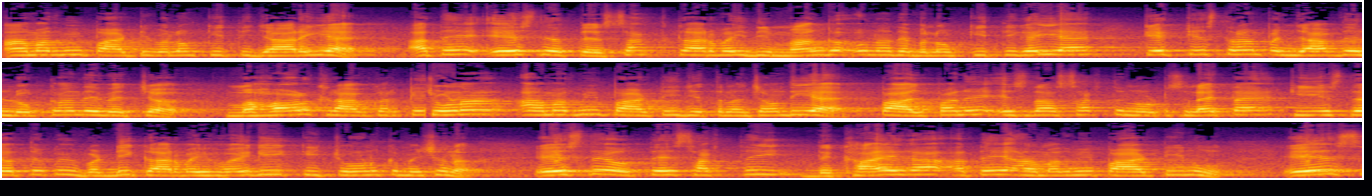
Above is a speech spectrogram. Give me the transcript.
ਆਮ ਆਦਮੀ ਪਾਰਟੀ ਵੱਲੋਂ ਕੀਤੀ ਜਾ ਰਹੀ ਹੈ ਅਤੇ ਇਸ ਦੇ ਉੱਤੇ ਸਖਤ ਕਾਰਵਾਈ ਦੀ ਮੰਗ ਉਹਨਾਂ ਦੇ ਵੱਲੋਂ ਕੀਤੀ ਗਈ ਹੈ ਕਿ ਕਿਸ ਤਰ੍ਹਾਂ ਪੰਜਾਬ ਦੇ ਲੋਕਾਂ ਦੇ ਵਿੱਚ ਮਾਹੌਲ ਖਰਾਬ ਕਰਕੇ ਚੋਣਾਂ ਆਮ ਆਦਮੀ ਪਾਰਟੀ ਜਿੱਤਣਾ ਚਾਹੁੰਦੀ ਹੈ। ਭਾਜਪਾ ਨੇ ਇਸ ਦਾ ਸਖਤ ਨੋਟਿਸ ਲੈਤਾ ਹੈ ਕਿ ਇਸ ਦੇ ਉੱਤੇ ਕੋਈ ਵੱਡੀ ਕਾਰਵਾਈ ਹੋਏਗੀ ਕਿ ਚੋਣ ਕਮਿਸ਼ਨ ਇਸ ਦੇ ਉੱਤੇ ਸਖਤੀ ਦਿਖਾਏਗਾ ਅਤੇ ਆਮ ਆਦਮੀ ਪਾਰਟੀ ਨੂੰ ਇਸ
